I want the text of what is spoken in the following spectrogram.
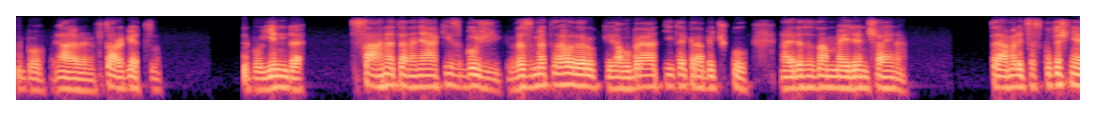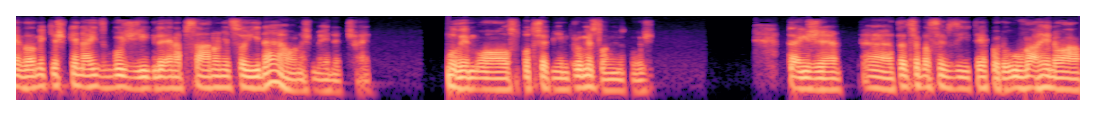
nebo já nevím, v Targetu, nebo jinde, sáhnete na nějaký zboží, vezmete ho do ruky a obrátíte krabičku, najdete tam Made in China. V té Americe skutečně je velmi těžké najít zboží, kde je napsáno něco jiného než Made in China. Mluvím o spotřebním průmyslovém zboží. Takže eh, to je třeba si vzít jako do úvahy, no a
